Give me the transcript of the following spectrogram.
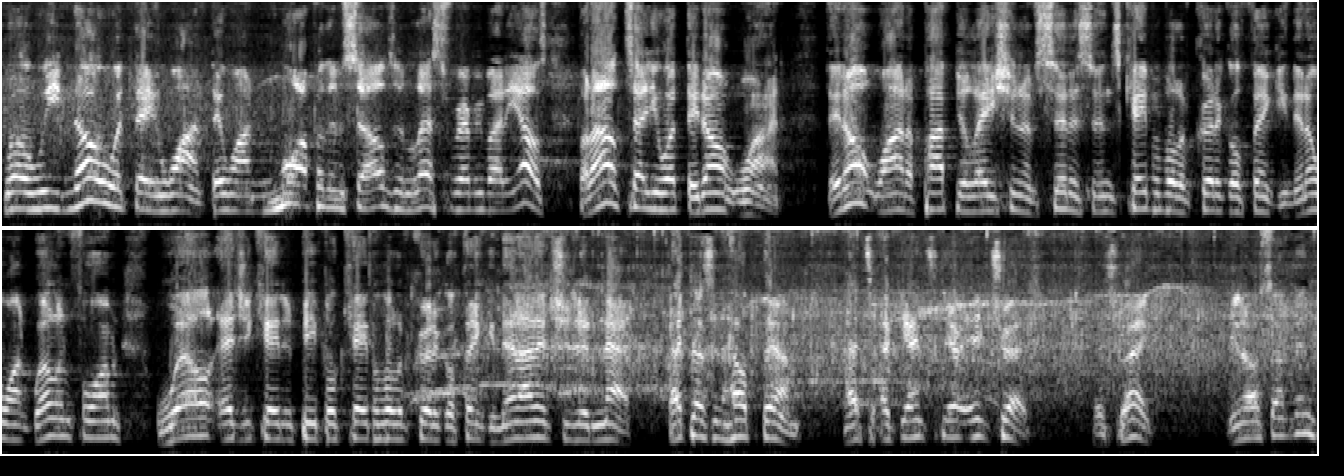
Well, we know what they want. They want more for themselves and less for everybody else. But I'll tell you what they don't want. They don't want a population of citizens capable of critical thinking. They don't want well informed, well educated people capable of critical thinking. They're not interested in that. That doesn't help them. That's against their interest. That's right. You know something?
